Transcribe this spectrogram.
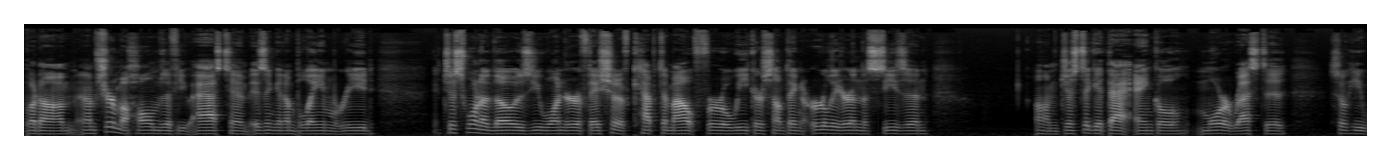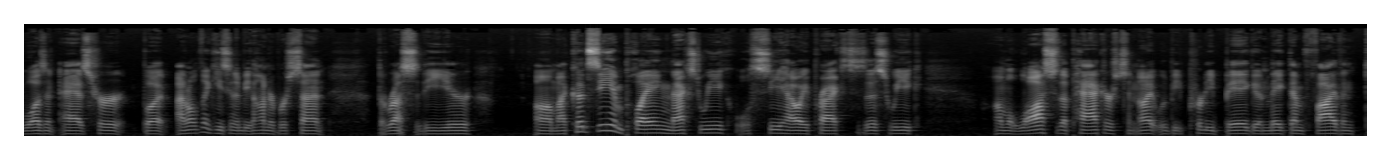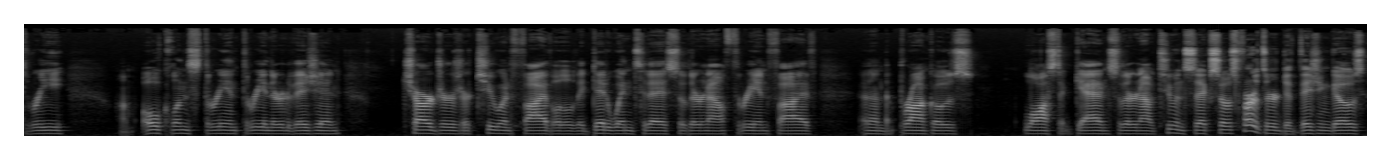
But um, and I'm sure Mahomes, if you asked him, isn't gonna blame Reid. It's just one of those you wonder if they should have kept him out for a week or something earlier in the season, um, just to get that ankle more rested so he wasn't as hurt. But I don't think he's going to be 100% the rest of the year. Um, I could see him playing next week. We'll see how he practices this week. Um, a loss to the Packers tonight would be pretty big and make them five and three. Um, Oakland's three and three in their division. Chargers are two and five, although they did win today, so they're now three and five. And then the Broncos lost again, so they're now two and six. So as far as their division goes,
